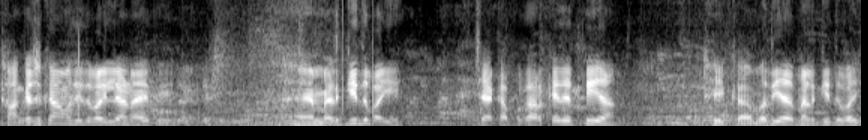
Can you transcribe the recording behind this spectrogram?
ਖੰਘ ਜ਼ੁਕਾਮ ਦੀ ਦਵਾਈ ਲੈਣ ਆਏ ਸੀ। ਮਿਲ ਗਈ ਦਵਾਈ? ਚੈੱਕਅਪ ਕਰਕੇ ਦਿੱਤੀ ਆ? ਠੀਕ ਆ, ਵਧੀਆ ਮਿਲ ਗਈ ਦਵਾਈ।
